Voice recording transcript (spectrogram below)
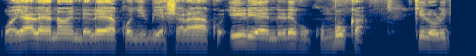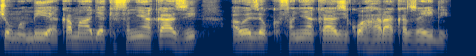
wa yale yanayoendelea kwenye biashara yako ili aendelee kukumbuka kile ulichomwambia. Kama hajakifanyia kazi aweze kukifanyia kazi kwa haraka zaidi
